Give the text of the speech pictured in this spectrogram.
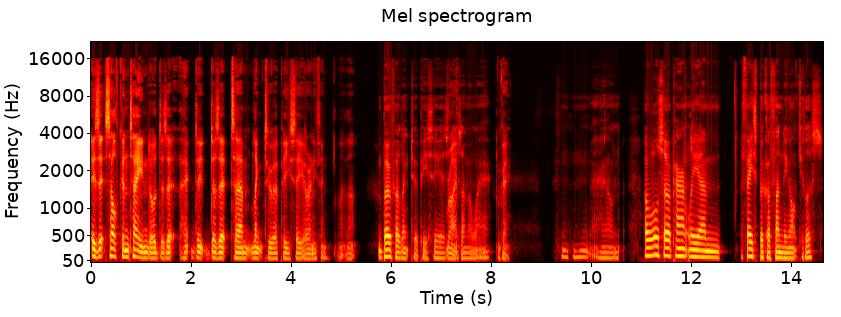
Is it self-contained or does it do, does it um, link to a PC or anything like that? Both are linked to a PC, as far Right. as I'm aware. Okay. Mhm, Hang on. Oh, also apparently, um, Facebook are funding Oculus,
